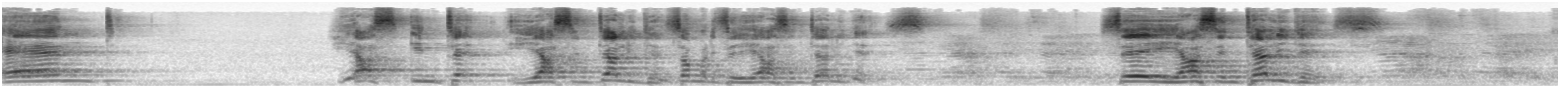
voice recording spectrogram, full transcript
and he has inte- he has intelligence. Somebody say he has intelligence. He has intelligence. Say he has intelligence. He has intelligence.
